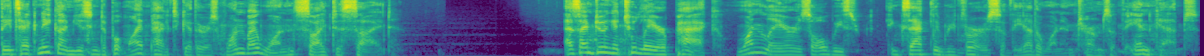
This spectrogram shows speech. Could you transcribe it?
The technique I'm using to put my pack together is one by one, side to side. As I'm doing a two layer pack, one layer is always exactly reverse of the other one in terms of the end caps.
